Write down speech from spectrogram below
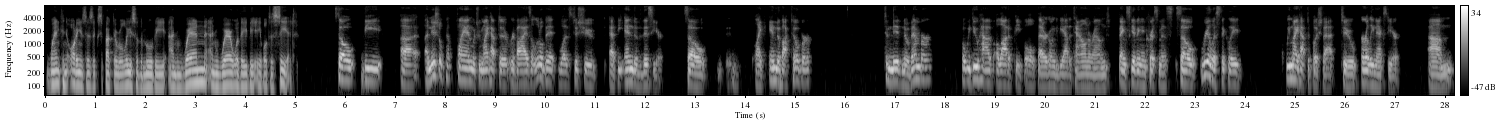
when can audiences expect the release of the movie? And when and where will they be able to see it? So the uh, initial plan, which we might have to revise a little bit, was to shoot at the end of this year. So like end of October to mid November. But we do have a lot of people that are going to be out of town around Thanksgiving and Christmas. So realistically, we might have to push that to early next year. Um,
